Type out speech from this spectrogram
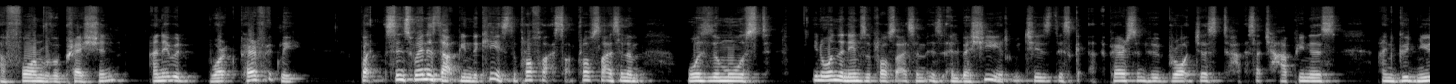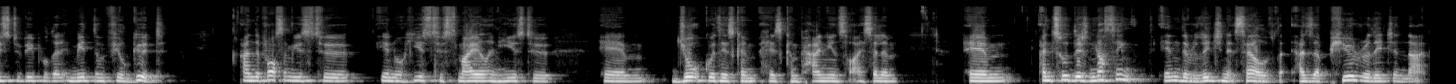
a form of oppression, and it would work perfectly. But since when has that been the case? The Prophet, Prophet was the most, you know, one of the names of the Prophet ﷺ is Al Bashir, which is this person who brought just such happiness and good news to people that it made them feel good. And the Prophet used to, you know, he used to smile and he used to um, joke with his com- his companions, um, and so there's nothing in the religion itself that, as a pure religion that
